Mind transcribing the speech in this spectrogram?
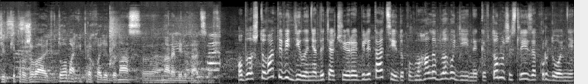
дітки проживають вдома і приходять до нас е, на реабілітацію. Облаштувати відділення дитячої реабілітації допомагали благодійники, в тому числі і закордонні.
